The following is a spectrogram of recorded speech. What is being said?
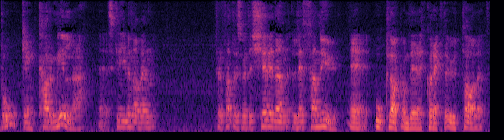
boken Carmilla. Eh, skriven av en författare som heter Sheridan Le Fanu. Eh, oklart om det är det korrekta uttalet.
